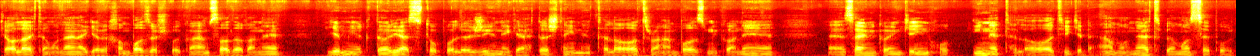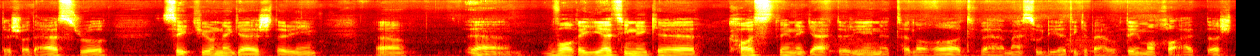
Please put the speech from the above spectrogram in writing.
که حالا احتمالا اگر بخوام بازش بکنم صادقانه یه مقداری از توپولوژی نگهداشت این اطلاعات رو هم باز می‌کنه. سعی می‌کنیم که این, این اطلاعاتی که به امانت به ما سپرده شده است رو سیکیور نگهش داریم. واقعیت اینه که کاست نگهداری این اطلاعات و مسئولیتی که بر عهده ما خواهد داشت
